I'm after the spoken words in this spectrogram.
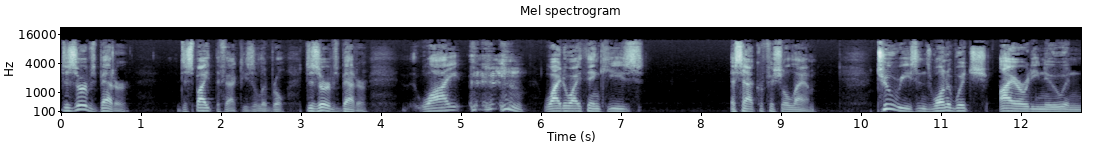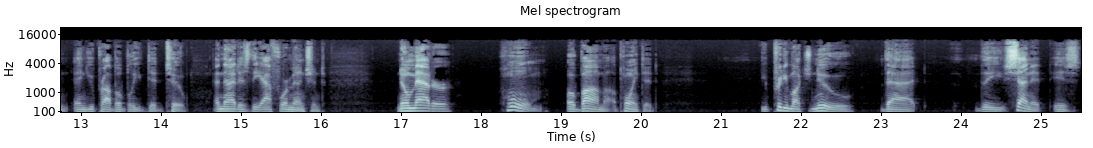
deserves better, despite the fact he's a liberal, deserves better. Why? Why do I think he's a sacrificial lamb? Two reasons, one of which I already knew and, and you probably did too, and that is the aforementioned. No matter whom Obama appointed, you pretty much knew that the Senate is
